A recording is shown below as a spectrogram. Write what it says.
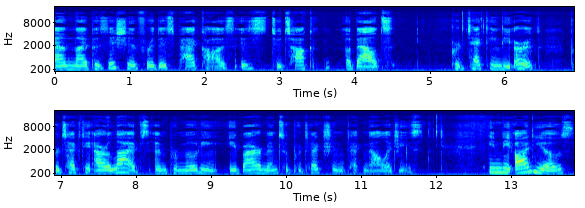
and my position for this podcast is to talk about protecting the earth, protecting our lives, and promoting environmental protection technologies. In the audios,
